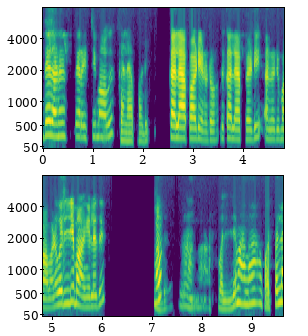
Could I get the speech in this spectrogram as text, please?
ഇതേതാണ് വെറൈറ്റി മാവ്? കലാപ്പാടി. കലാപ്പാടിയാണ് കേട്ടോ ഇത് കലാപ്പാടി എന്നൊരു മാവാണ്. വലിയ മാങ്ങയുള്ളത് മാങ്ങ വലിയ മാങ്ങ കുഴപ്പമില്ല.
